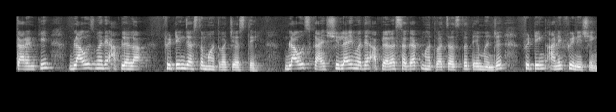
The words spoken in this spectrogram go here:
कारण की ब्लाऊजमध्ये आपल्याला फिटिंग जास्त महत्त्वाची असते. ब्लाऊज काय? शिलाईमध्ये आपल्याला सगळ्यात महत्त्वाचं असतं ते म्हणजे फिटिंग आणि फिनिशिंग.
